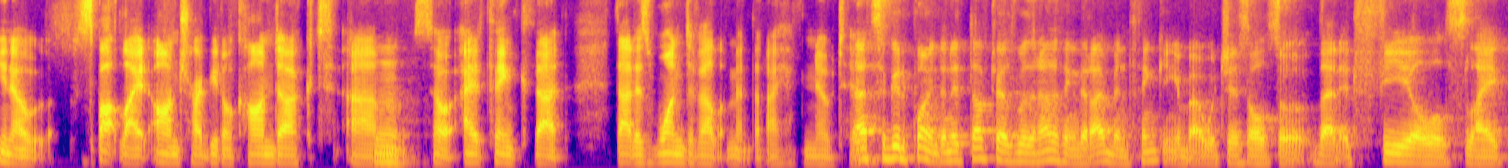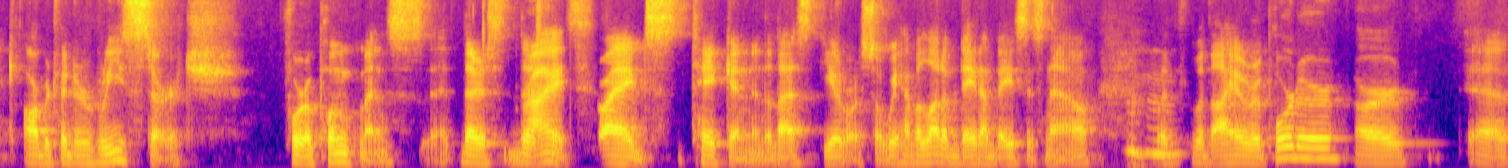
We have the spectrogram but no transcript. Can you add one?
you know spotlight on tribunal conduct. Um, So I think that that is one development that I have noted. That's a good point, and it dovetails with another thing that I've been thinking about, which is also that it feels like arbitrator research for appointments. uh, There's there's Right. strides taken in the last year or so. We have a lot of databases now Mhm. with with IO Reporter, our uh,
